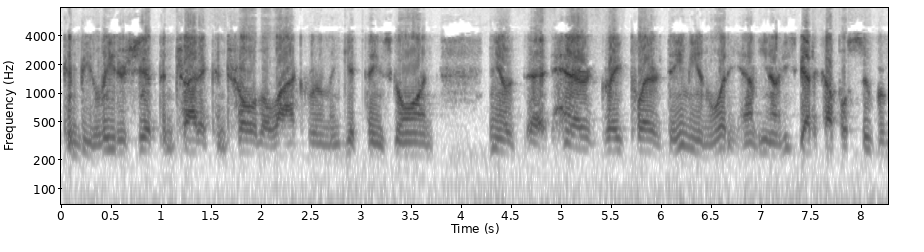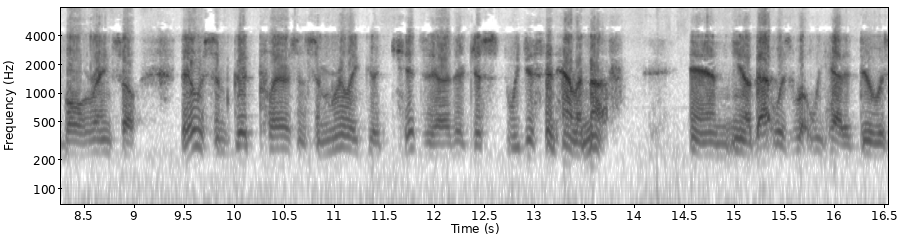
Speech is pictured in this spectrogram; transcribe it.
can be leadership and try to control the locker room and get things going. You know, uh, had a great player, Damien Woody. Um, you know, he's got a couple Super Bowl rings, so there were some good players and some really good kids there. They're just we just didn't have enough, and you know that was what we had to do was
